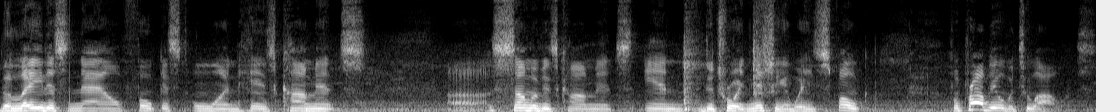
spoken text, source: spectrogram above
The latest now focused on his comments uh, some of his comments in Detroit, Michigan, where he spoke for probably over two hours.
